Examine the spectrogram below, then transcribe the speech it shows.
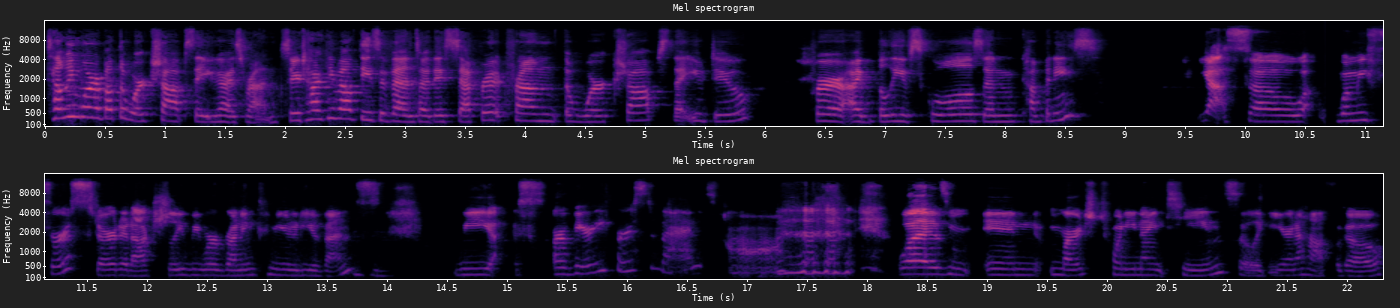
Tell me more about the workshops that you guys run. So you're talking about these events. Are they separate from the workshops that you do for, I believe, schools and companies? Yeah, so when we first started, actually, we were running community events. Mm-hmm we our very first event was in March 2019, so like a year and a half ago,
